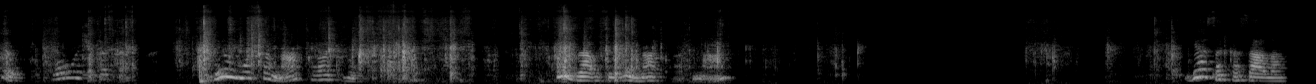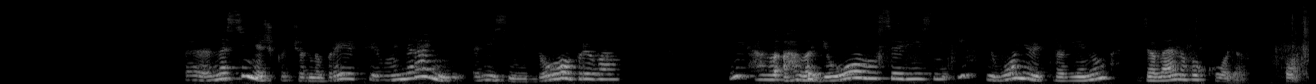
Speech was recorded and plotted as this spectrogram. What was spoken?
Це упаковочка так. Дивимося накладну. Тут завжди є накладна. Я заказала е, насіннячко чорнобривців, мінеральні різні добрива, і гладіолуси різні, і півонію трав'яну зеленого кольору. От,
